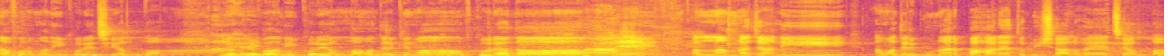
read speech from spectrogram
নাফরমানি করেছি আল্লাহ। মেহরবানি করে আল্লাহ আমাদেরকে মাফ করে দাও। আল্লাহ আমরা জানি আমাদের গুনার পাহাড় এত বিশাল হয়েছে আল্লাহ।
